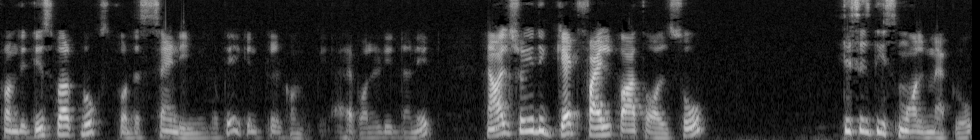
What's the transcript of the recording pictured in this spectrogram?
from the this workbooks for the send email okay you can click on okay. I have already done it. Now I'll show you the get file path also. This is the small macro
